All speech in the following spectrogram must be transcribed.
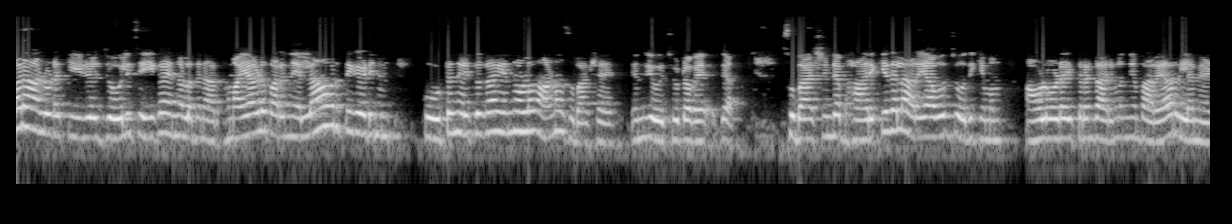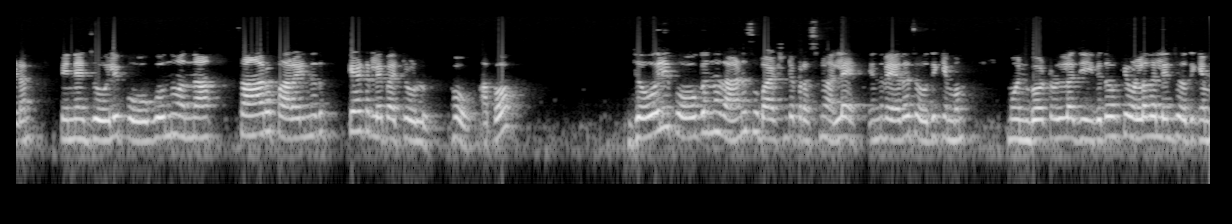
ഒരാളുടെ കീഴിൽ ജോലി ചെയ്യുക എന്നുള്ളതിന് അർത്ഥം അയാൾ പറയുന്ന എല്ലാ വൃത്തികേടിനും കൂട്ടു നിൽക്കുക എന്നുള്ളതാണോ സുഭാഷേ? എന്ന് ചോദിച്ചോട്ടോ സുഭാഷിന്റെ ഭാര്യയ്ക്ക് ഇതെല്ലാം അറിയാവോ എന്ന് ചോദിക്കുമ്പം അവളോട് ഇത്തരം കാര്യങ്ങളൊന്നും ഞാൻ പറയാറില്ല മേഡം. പിന്നെ ജോലി പോകുമെന്ന് വന്നാ സാറ് പറയുന്നത് കേട്ടല്ലേ പറ്റുള്ളൂ. ഓ അപ്പോ ജോലി പോകുന്നതാണ് സുഭാഷിന്റെ പ്രശ്നം അല്ലേ? എന്ന് വേദ ചോദിക്കുമ്പം മുൻപോട്ടുള്ള ജീവിതമൊക്കെ ഉള്ളതല്ലേ ചോദിക്കും.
